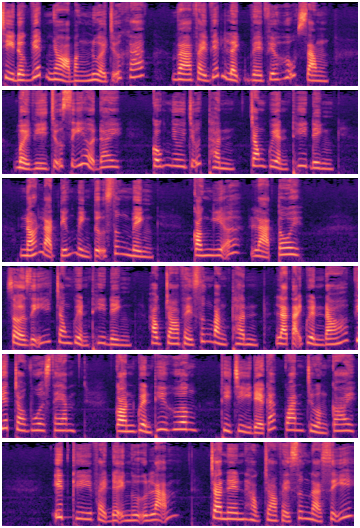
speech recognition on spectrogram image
chỉ được viết nhỏ bằng nửa chữ khác và phải viết lệch về phía hữu dòng, bởi vì chữ sĩ ở đây cũng như chữ thần trong quyền thi đình, nó là tiếng mình tự xưng mình, có nghĩa là tôi. Sở dĩ trong quyền thi đình, học trò phải xưng bằng thần là tại quyền đó viết cho vua xem, còn quyền thi hương thì chỉ để các quan trường coi. Ít khi phải đệ ngự lãm, cho nên học trò phải xưng là sĩ.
